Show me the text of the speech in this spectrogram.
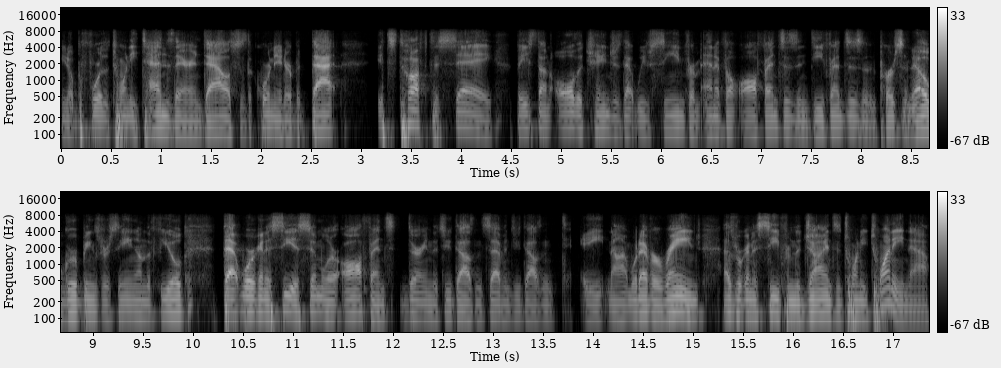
you know, before the 2010s there in Dallas as the coordinator, but that it's tough to say based on all the changes that we've seen from NFL offenses and defenses and personnel groupings we're seeing on the field that we're going to see a similar offense during the 2007, 2008, 9, whatever range as we're going to see from the Giants in 2020 now,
